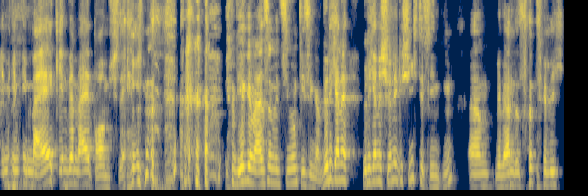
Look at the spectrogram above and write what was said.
Im, im, Im, Mai gehen wir Maibaum stellen. wir gemeinsam mit Simon Piesinger. Würde ich eine, würde ich eine schöne Geschichte finden. Ähm, wir werden das natürlich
